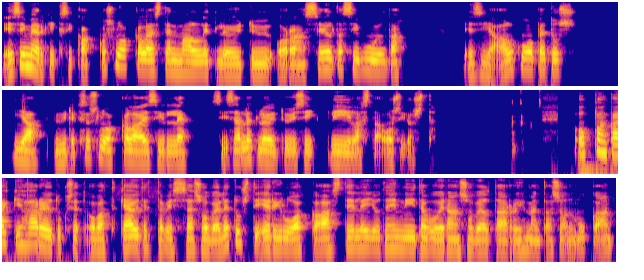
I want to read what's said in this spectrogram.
Esimerkiksi kakkosluokkalaisten mallit löytyy oransseilta sivuilta, esi- ja alkuopetus, ja yhdeksäsluokkalaisille sisällöt löytyisi liilasta osiosta. Oppaan kaikki harjoitukset ovat käytettävissä sovelletusti eri luokka-asteille, joten niitä voidaan soveltaa ryhmän tason mukaan.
